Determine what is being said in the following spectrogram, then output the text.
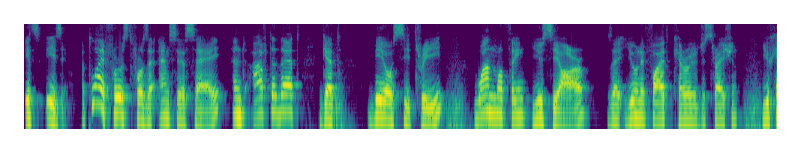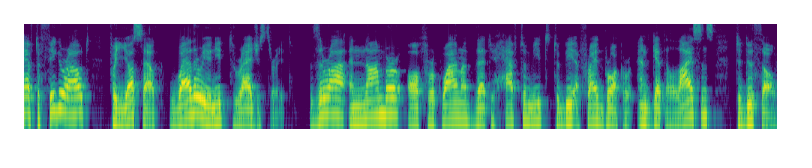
It's easy. Apply first for the MCSA and after that get BOC3. One more thing, UCR, the Unified Carrier Registration, you have to figure out for yourself whether you need to register it. There are a number of requirements that you have to meet to be a freight broker and get a license to do so.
